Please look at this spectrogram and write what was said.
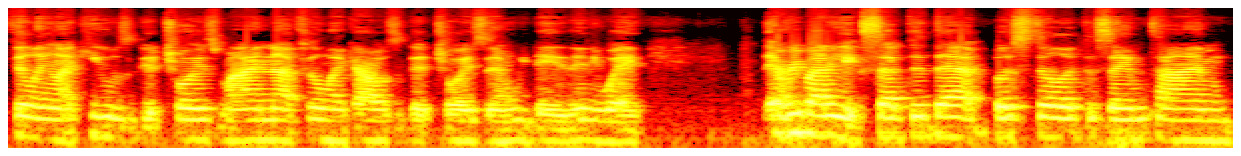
feeling like he was a good choice, mine not feeling like I was a good choice, and we dated anyway. Everybody accepted that, but still at the same time,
